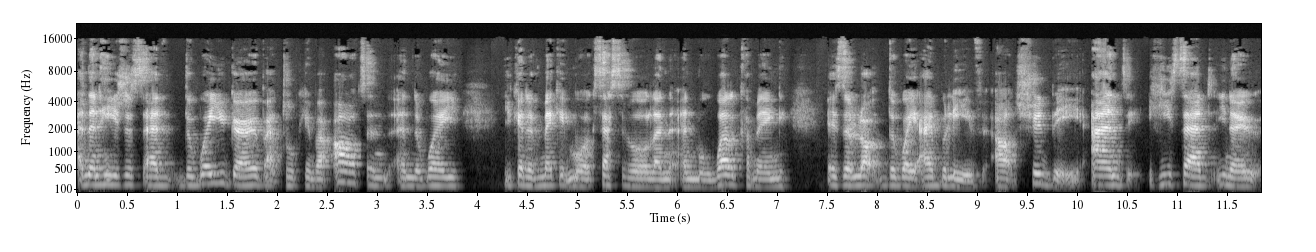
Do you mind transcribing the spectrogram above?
and then he just said the way you go about talking about art and, and the way you kind of make it more accessible and, and more welcoming is a lot the way I believe art should be. And he said, you know,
